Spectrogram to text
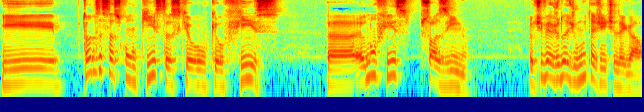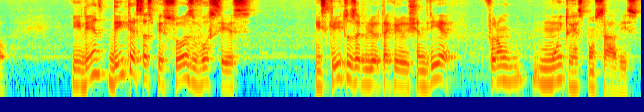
E todas essas conquistas que eu, que eu fiz, uh, eu não fiz sozinho. Eu tive a ajuda de muita gente legal. E dentre essas pessoas, vocês, inscritos à Biblioteca de Alexandria, foram muito responsáveis.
